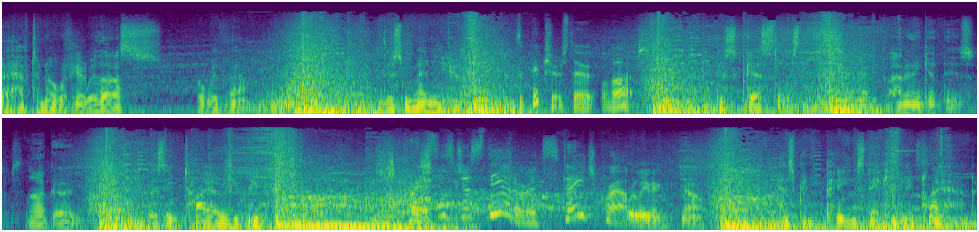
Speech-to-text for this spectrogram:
I have to know if you're with us or with them. This menu, The pictures, they're of us. this guest list. How do they get these? It's not good. This entire evening. This is just theater. It's stagecraft. We're leaving now. Has been painstakingly planned.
